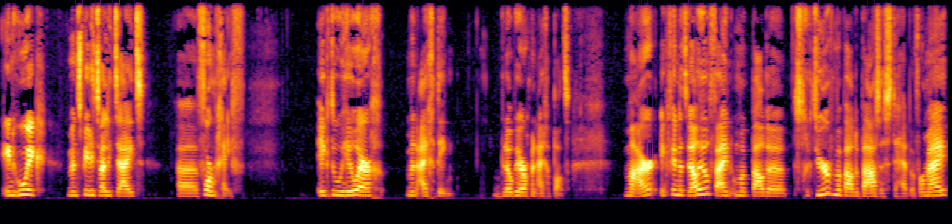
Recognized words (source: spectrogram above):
In hoe ik mijn spiritualiteit uh, vormgeef. Ik doe heel erg mijn eigen ding. Ik loop heel erg mijn eigen pad. Maar ik vind het wel heel fijn om een bepaalde structuur of een bepaalde basis te hebben. Voor mij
